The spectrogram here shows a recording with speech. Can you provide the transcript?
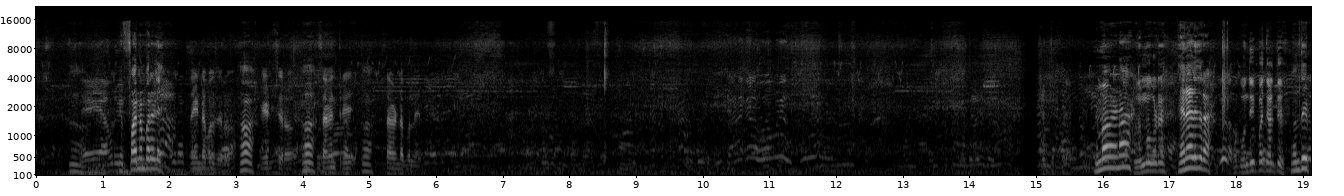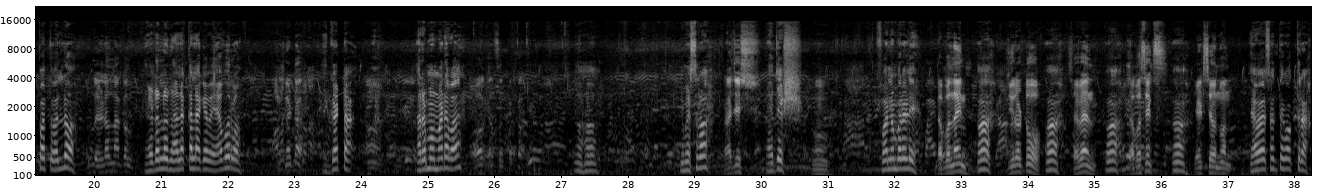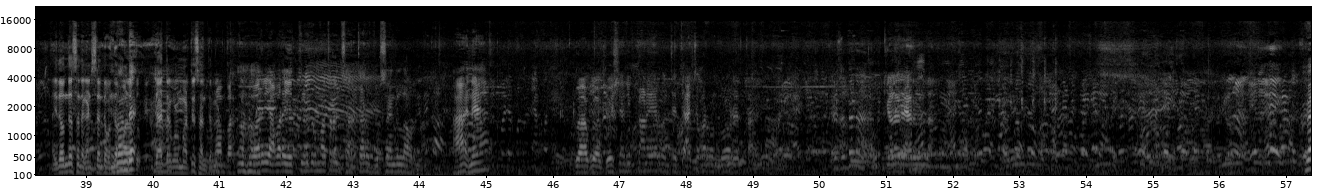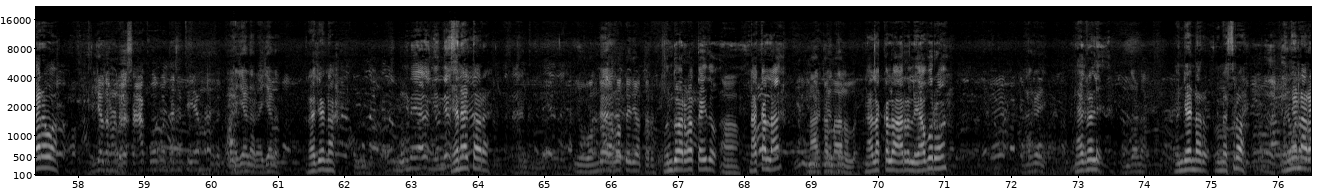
ಹ್ಞೂ ಫೋನ್ ನಂಬರ್ ಹೇಳಿ. ನೈನ್ ಡಬಲ್ ಜೀರೋ ಹಾಂ. ಏಟ್ ಜೀರೋ ಹಾಂ. ಸೆವೆನ್ ತ್ರೀ ಹಾಂ. Seven double nine. ನಮ್ಮ ಕೊಡ್ರಿ. ಏನು ಹೇಳಿದ್ರ? ಒಂದು ಇಪ್ಪತ್ತು ಹೇಳ್ತೀವಿ. ಒಂದು ಇಪ್ಪತ್ತು ಅಲ್ಲೋ? ಎರಡಲ್ಲ ನಾಲ್ಕಲ್ಲ. ಆಗ್ಯಾವೆ ಯಾವರು? ಗಂಟ ಹೆಗ್ಗಟ್ಟ ಆರಾಮ ಪಕ್ಕ ಹಾಂ ಹಾಂ ನಿಮ್ಮ ಹೆಸರು? ರಾಜೇಶ್. ರಾಜೇಶ್. ಹ್ಞೂ ಫೋನ್ ನಂಬರ್ ಹೇಳಿ. ಡಬಲ್ ನೈನ್ ಹಾಂ. ಜೀರೋ ಟು ಹಾಂ. ಸೆವೆನ್ ಹಾಂ. ಡಬಲ್ ಸಿಕ್ಸ್ ಹಾಂ. Eight seven one. ಯಾವ್ಯಾವ ಸಂತೆಗೆ ಹೋಗ್ತೀರಾ? ಇದೊಂದೇ ಸಂತೆ ಗಂಟೆ ಸಂತೆ ಒಂದೇ ಒಂದೇ ಮಾಡೋದು. ಜಾತ್ರೆಗಳು ಮಾಡ್ತೀವಿ ಸಂತೆ ಮಾಡ್ತೀವಿ. ಅವರ ಎತ್ತಿಡಿದ್ರು ಮಾತ್ರ ಸರ್ಕಾರ ಬಿಡ್ಸಂಗಿಲ್ಲ ಅವ್ರನ್ನ ಹಾಂ ಘೋಷಣೆ ಕಾಣ ಒಂದು ಜೊತೆ ಆಚೆ ಮಾಡಿ ಒಂದು ರೋಡ್ ಇರ್ತಾರೆ ಕೇಳೋರು ಯಾರು ಇಲ್ಲ. ಯಾರವ ಇಲ್ಲಿ ಅದ ನೋಡಿ ಸಾಕು ಹೋಗುವಂತ ಜೊತೆ ಏನು ಮಾಡಬೇಕು ರಾಜಣ್ಣ ರಾಜಣ್ಣ. ರಾಜಣ್ಣ. ಏನು ಹೇಳ್ತಾವ್ರೆ? ಒಂದು ಅರವತ್ತೈದು ಹೇಳ್ತಾರೆ. ಒಂದು ಅರವತ್ತೈದು? ನಾಲ್ಕಲ್ಲ? ನಾಲ್ಕಲ್ಲ ಆರಲ್ಲ. ನಾಲ್ಕಲ್ಲ ಆರಲ್ಲ. ಯಾವರು? ನಾಗರಳ್ಳಿ. ನಾಗರಳ್ಳಿ. ಮಂಜಣ್ಣ. ಮಂಜಣ್ಣರು. ನಿಮ್ಮ ಹೆಸರು? ಮಂಜಣ್ಣರ?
